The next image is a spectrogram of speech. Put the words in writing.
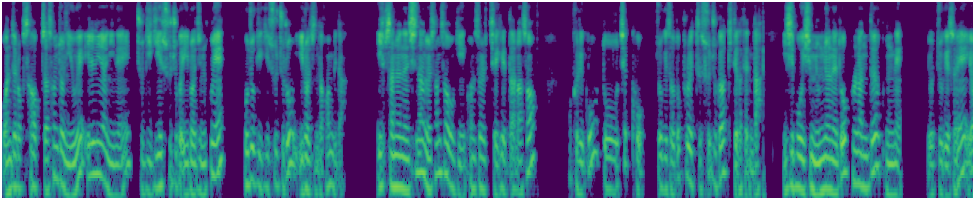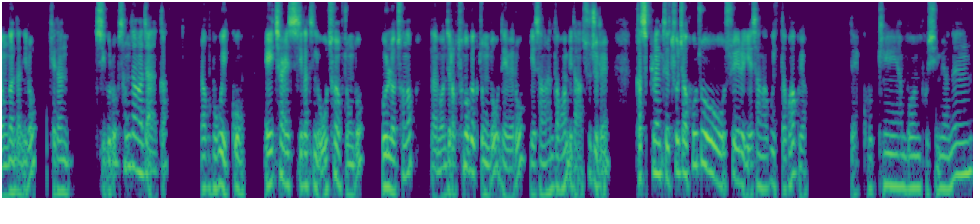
원자력 사업자 선정 이후에 1, 2년 이내에 주기기 수주가 이뤄진 후에 보조기기 수주로 이뤄진다고 합니다. 24년은 신한울 3, 4호기 건설 재개에 따라서 어, 그리고 또 체코 쪽에서도 프로젝트 수주가 기대가 된다. 25, 26년에도 폴란드 국내 이쪽에서의 연간 단위로 계단식으로 상장하지 않을까라고 보고 있고 HRSG 같은 경우 5천억 정도, 보일러 1천억, 그다음에 원자력 1,500 정도 내외로 예상을 한다고 합니다. 수주를 가스플랜트 투자 호조 수혜를 예상하고 있다고 하고요. 네, 그렇게 한번 보시면은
